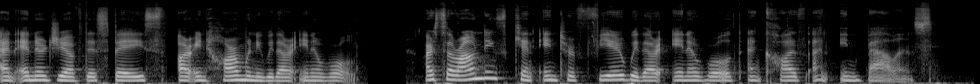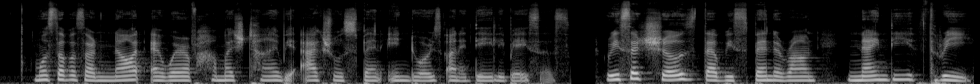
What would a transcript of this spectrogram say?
and energy of the space are in harmony with our inner world. Our surroundings can interfere with our inner world and cause an imbalance. Most of us are not aware of how much time we actually spend indoors on a daily basis. Research shows that we spend around 93%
